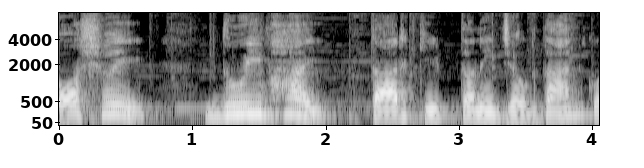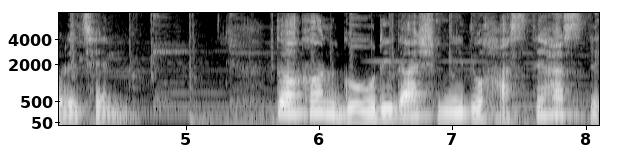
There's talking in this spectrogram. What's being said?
বশ হয়ে দুই ভাই তার কীর্তনে যোগদান করেছেন। তখন গৌরীদাস মৃদু হাসতে হাসতে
